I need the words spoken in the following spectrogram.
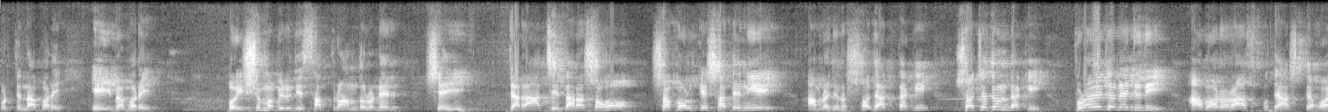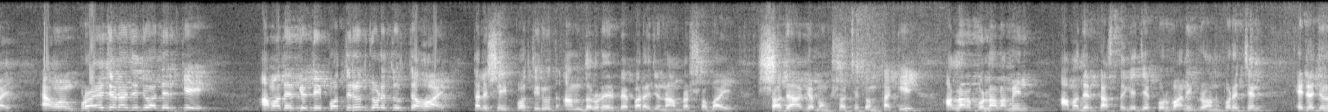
করতে না পারে, এই ব্যাপারে বৈষম্য বিরোধী ছাত্র আন্দোলনের সেই যারা আছে, তারা সহ সকলকে সাথে নিয়ে আমরা যেন সজাগ থাকি, সচেতন থাকি। প্রয়োজনে যদি আবারও রাজপথে আসতে হয়, এবং প্রয়োজনে যদি ওদেরকে আমাদেরকে যদি প্রতিরোধ গড়ে তুলতে হয়, তাহলে সেই প্রতিরোধ আন্দোলনের ব্যাপারে যেন আমরা সবাই সজাগ এবং সচেতন থাকি। আল্লাহ রব্বুল আলমিন আমাদের কাছ থেকে যে কোরবানি গ্রহণ করেছেন, এটা যেন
